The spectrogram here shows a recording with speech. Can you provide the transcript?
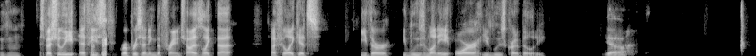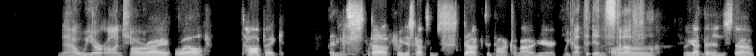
hmm Especially if he's representing the franchise like that. I feel like it's either you lose money or you lose credibility. Yeah. Now we are on to All right. Well, topic and stuff. We just got some stuff to talk about here. we got the in stuff. Uh, we got the end stuff.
